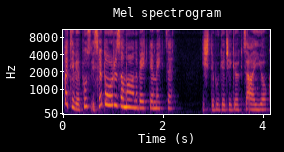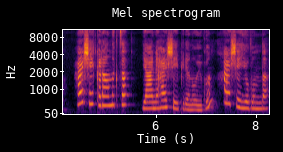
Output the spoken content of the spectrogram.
Pati ve Pus ise doğru zamanı beklemekte. İşte bu gece gökte ay yok. Her şey karanlıkta. Yani her şey plana uygun, her şey yolunda.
